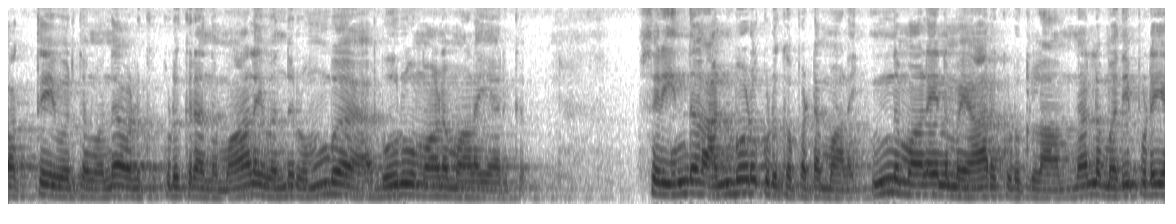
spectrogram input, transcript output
பக்தை ஒருத்தவங்க வந்து அவளுக்கு கொடுக்குற அந்த மாலை வந்து ரொம்ப அபூர்வமான மாலையாக இருக்குது சரி இந்த அன்போடு கொடுக்கப்பட்ட மாலை. இந்த மாலையை நம்ம யாருக்கு கொடுக்கலாம்? நல்ல மதிப்புடைய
